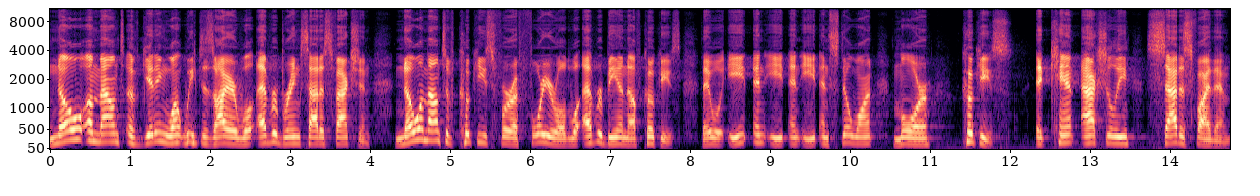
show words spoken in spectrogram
No amount of getting what we desire will ever bring satisfaction. No amount of cookies for a four-year-old will ever be enough cookies. They will eat and eat and eat and still want more cookies. It can't actually satisfy them.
